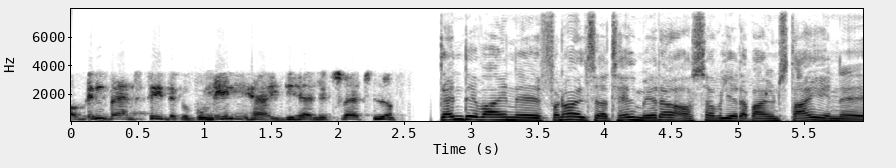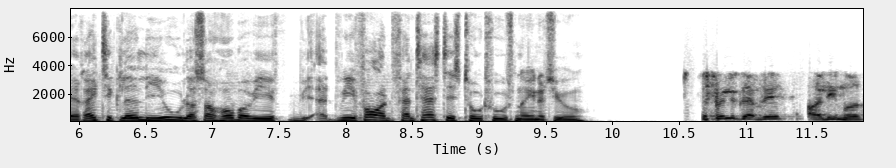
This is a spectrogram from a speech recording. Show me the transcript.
at vinde hver en sten, der kan gå mening her i de her lidt svære tider. Dan, det var en øh, fornøjelse at tale med dig, og så vil jeg da bare ønske dig en øh, rigtig glædelig jul, og så håber vi, at vi får et fantastisk 2021. Selvfølgelig gør vi det, og lige måde.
